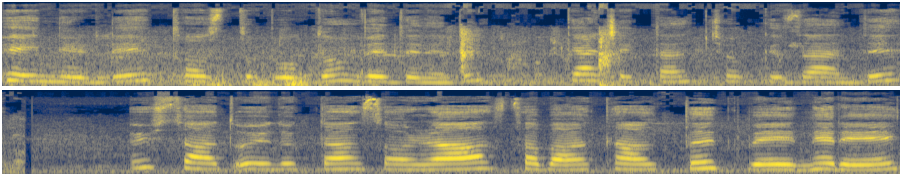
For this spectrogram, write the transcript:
Peynirli tostu buldum ve denedim. Gerçekten çok güzeldi. 3 saat uyuduktan sonra sabah kalktık ve nereye?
